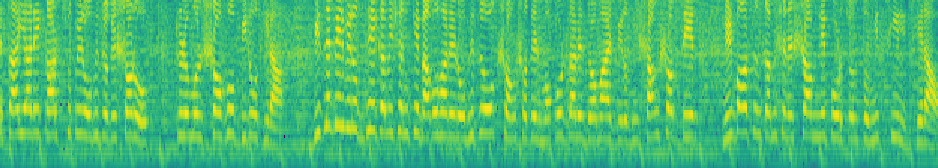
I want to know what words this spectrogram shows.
এসআইআর এ কারচুপির অভিযোগের স্বরূপ? তৃণমূল সহ বিরোধীরা। বিজেপির বিরুদ্ধে কমিশনকে ব্যবহারের অভিযোগ সংসদের মকরদ্বারে জমায়েত বিরোধী সাংসদদের নির্বাচন কমিশনের সামনে পর্যন্ত মিছিল ঘেরাও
